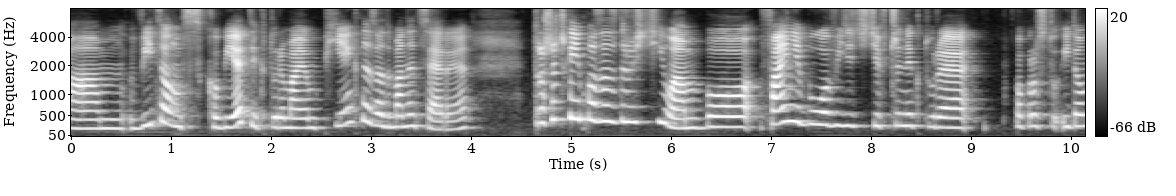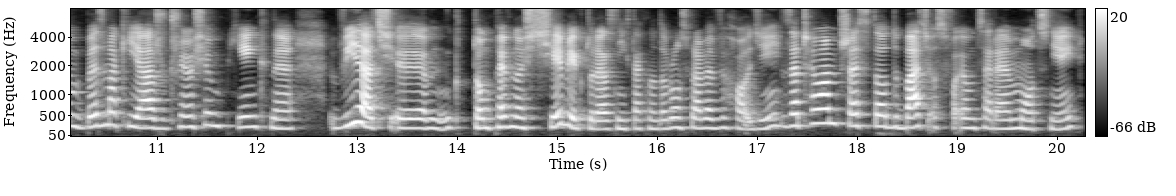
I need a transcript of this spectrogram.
Um, widząc kobiety, które mają piękne, zadbane cery, troszeczkę im pozazdrościłam, bo fajnie było widzieć dziewczyny, które po prostu idą bez makijażu, czują się piękne, widać ym, tą pewność siebie, która z nich tak na dobrą sprawę wychodzi. Zaczęłam przez to dbać o swoją cerę mocniej.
